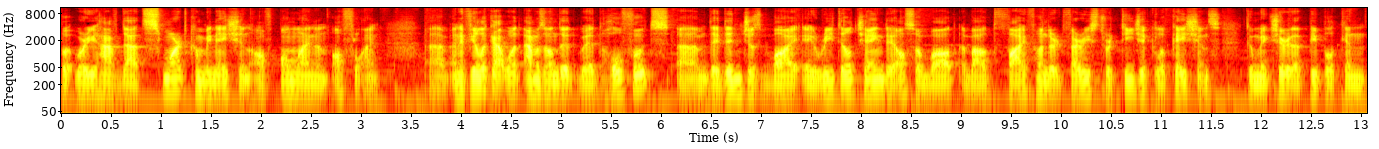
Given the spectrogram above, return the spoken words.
but where you have that smart combination of online and offline. Um, and if you look at what Amazon did with Whole Foods, um, they didn't just buy a retail chain, they also bought about 500 very strategic locations to make sure that people can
